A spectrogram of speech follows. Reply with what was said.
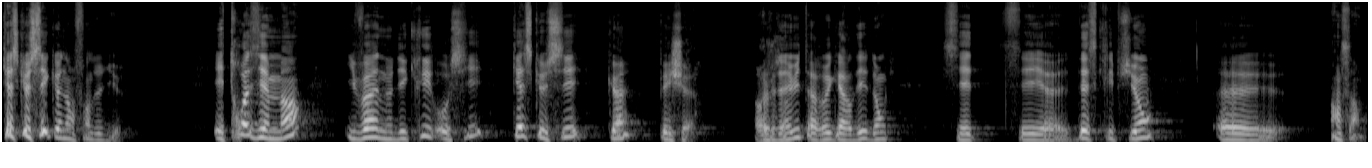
Qu'est-ce que c'est qu'un enfant de Dieu? Et troisièmement, il va nous décrire aussi qu'est-ce que c'est qu'un pécheur. Alors je vous invite à regarder donc ces, euh, descriptions ensemble.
